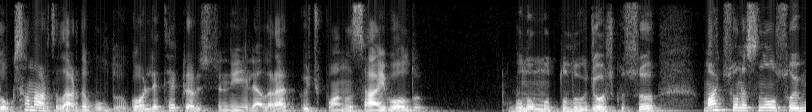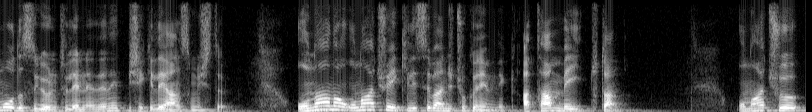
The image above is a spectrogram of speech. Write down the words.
90 artılarda bulduğu golle tekrar üstünlüğü ele alarak 3 puanın sahibi oldu. Bunun mutluluğu, coşkusu maç sonrasında o soyunma odası görüntülerine de net bir şekilde yansımıştı. Onana Onaçu ikilisi bence çok önemli. Atan ve tutan. Onaçu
